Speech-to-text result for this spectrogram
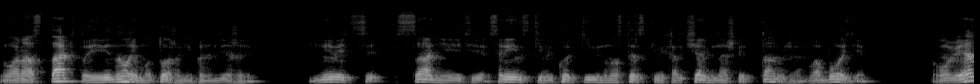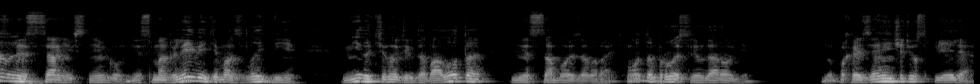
Ну а раз так, то и вино ему тоже не принадлежит. Мы ведь сани эти с рейнскими кое-какими монастырскими харчами нашли там же, в обозе. Увязли сани в снегу, не смогли, видимо, злыдни ни дотянуть их до болота, ни с собой забрать. Вот и бросили у дороги. Но похозяйничать успели.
